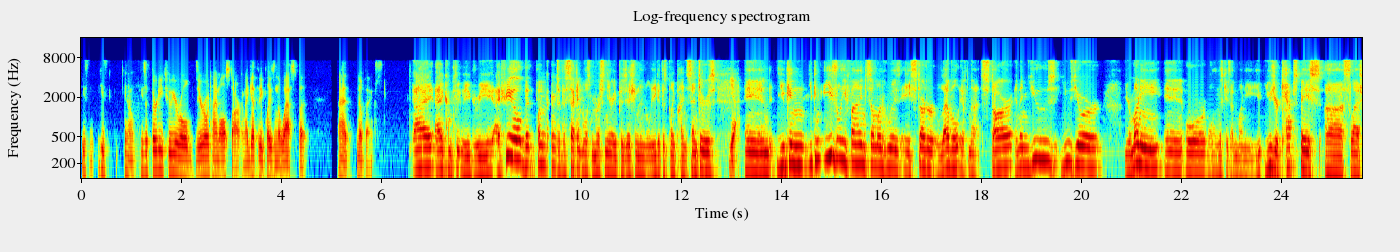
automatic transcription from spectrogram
He's he's you know he's a 32 year old zero time All Star, and I get that he plays in the West, but uh, no thanks. I, I completely agree. I feel that point guards are the second most mercenary position in the league at this point behind centers. Yeah. And you can you can easily find someone who is a starter level, if not star, and then use use your your money in, or well in this case not money you use your cap space uh, slash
